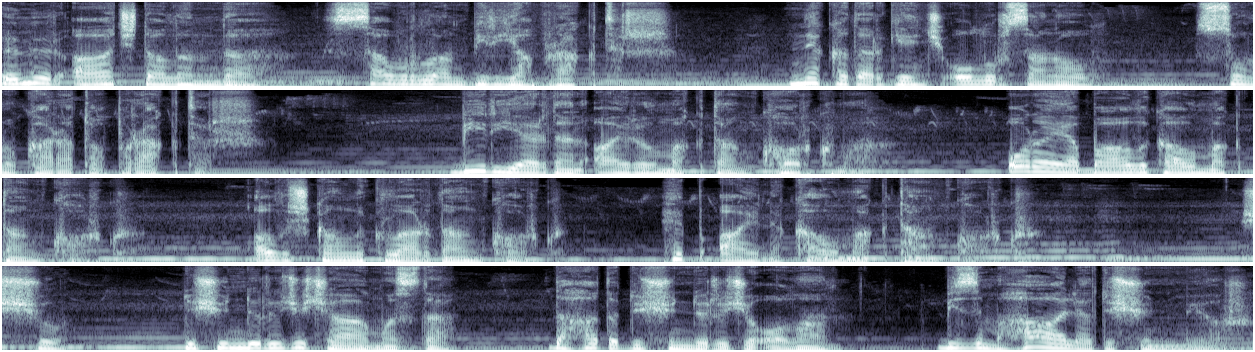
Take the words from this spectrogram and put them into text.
Ömür ağaç dalında savrulan bir yapraktır. Ne kadar genç olursan ol, sonu kara topraktır. Bir yerden ayrılmaktan korkma. Oraya bağlı kalmaktan kork. Alışkanlıklardan kork. Hep aynı kalmaktan kork. Şu düşündürücü çağımızda daha da düşündürücü olan bizim hala düşünmüyor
